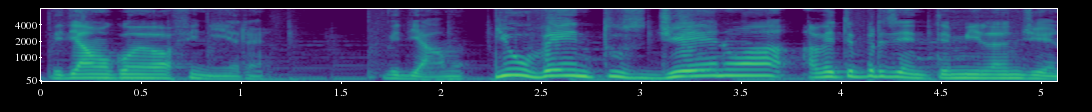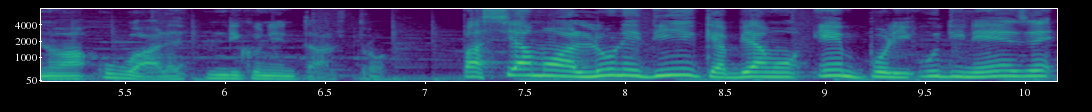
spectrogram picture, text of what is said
Vediamo come va a finire. Vediamo. Juventus Genoa, avete presente Milan Genoa? Uguale, non dico nient'altro. Passiamo a lunedì che abbiamo Empoli Udinese.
